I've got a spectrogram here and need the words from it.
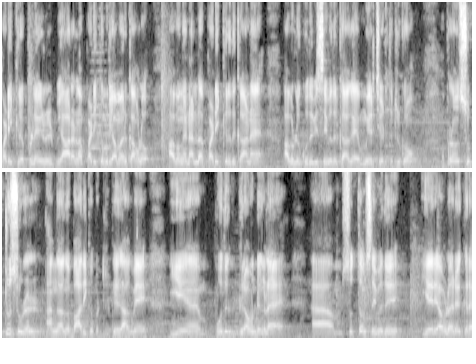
படிக்கிற பிள்ளைகள் யாரெல்லாம் படிக்க முடியாமல் இருக்காங்களோ அவங்க நல்லா படிக்கிறதுக்கான அவர்களுக்கு உதவி செய்வதற்காக முயற்சி எடுத்துகிட்டு இருக்கோம் அப்புறம் சுற்றுச்சூழல் அங்கங்கே பாதிக்கப்பட்டிருக்கு. ஆகவே இ- பொது கிரவுண்டுகளை சுத்தம் செய்வது ஏரியாவில் இருக்கிற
